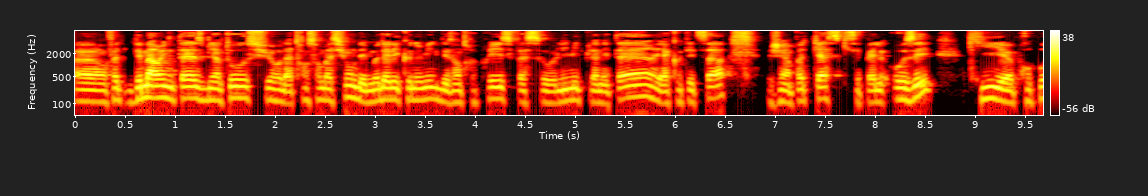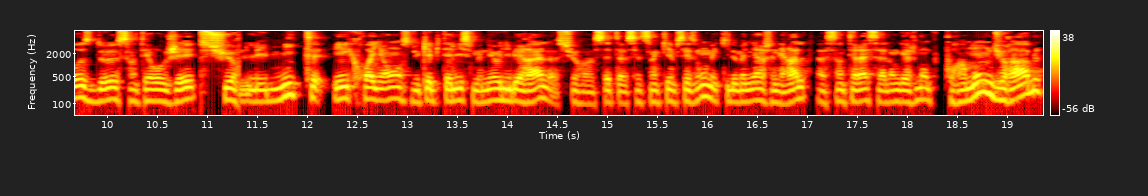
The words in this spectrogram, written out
euh, en fait, démarre une thèse bientôt sur la transformation des modèles économiques des entreprises face aux limites planétaires. Et à côté de ça, j'ai un podcast qui s'appelle Oser, qui euh, propose de s'interroger sur les mythes et croyances du capitalisme néolibéral sur euh, cette, cette cinquième saison, mais qui de manière générale s'intéresse à l'engagement pour un monde durable.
